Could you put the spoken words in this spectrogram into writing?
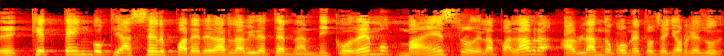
Eh, ¿Qué tengo que hacer para heredar la vida eterna? Nicodemo, maestro de la palabra, hablando con nuestro Señor Jesús.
